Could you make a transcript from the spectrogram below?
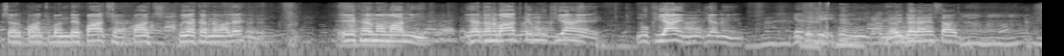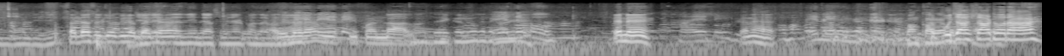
चार पाँच बंदे, पाँच हैं, पाँच पूजा करने वाले। एक है ममानी, यह धनबाद के मुखिया है। मुखिया मुखिया नहीं। इधर है सब सदस्य जो भी है बैठे हैं। दस मिनट इधर है पंडाल। एने एने है? तो पूजा स्टार्ट हो रहा है।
